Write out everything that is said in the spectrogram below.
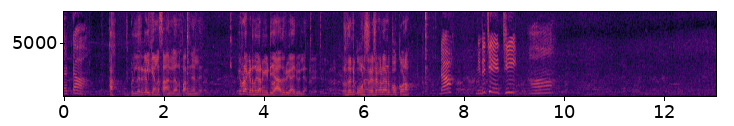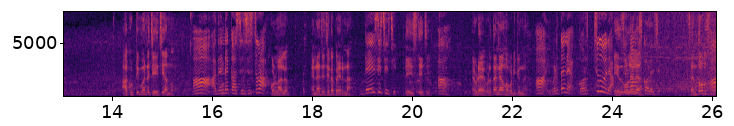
ചേട്ടാ ഹാ, ഇത് പിള്ളേർ കളിക്കാനുള്ള സാധനമില്ലെന്ന് പറഞ്ഞല്ലേ? ഇവിടെ കിടന്ന് കറങ്ങിയിട്ട് യാതൊരു കാര്യമില്ല ഋതുവിന്റെ കോൺസെൻട്രേഷൻ കളയാണ്ട് പൊക്കോണം. ഡാ നിന്റെ ചേച്ചി. ആ. ആ കുട്ടി മോന്റെ ചേച്ചിയാന്നോ? ആ അതെന്റെ കസിൻ സിസ്റ്ററാ കൊള്ളാലോ. എന്നാ ചേച്ചിയുടെ പേരെന്നാ? ഡേസി ചേച്ചി. ഡേസി ചേച്ചി. ആ. എവിടെ? ഇവിടെ തന്നെയാണോ പഠിക്കുന്നത് ആ ഇവിടെ തന്നെ. കുറച്ച് ദൂരം. ഏത് കോളേജ്. സെന്റ് തോമസ്? ആ.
